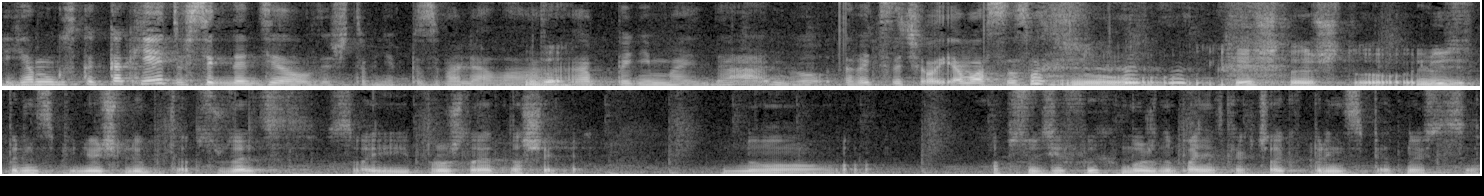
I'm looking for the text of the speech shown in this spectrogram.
Я могу сказать, как я это всегда делала, что мне позволяло Да. понимать, да, но давайте сначала я вас услышу. Ну, я считаю, что люди, в принципе, не очень любят обсуждать свои прошлые отношения. Но обсудив их, можно понять, как человек, в принципе, относится,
